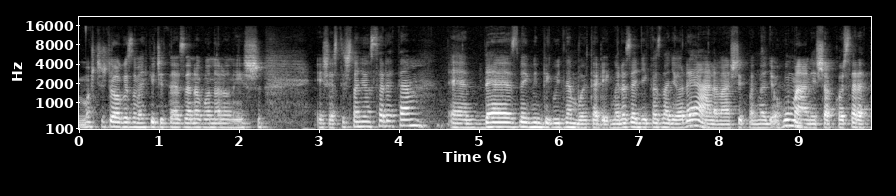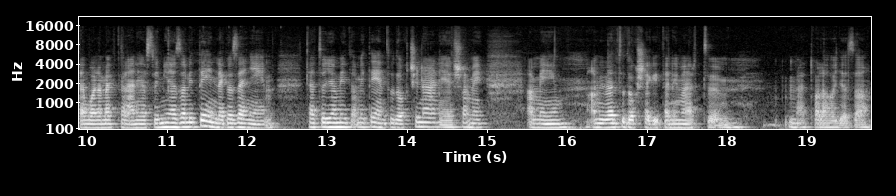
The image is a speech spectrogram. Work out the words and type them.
Most is dolgozom egy kicsit ezen a vonalon is, és ezt is nagyon szeretem, de ez még mindig úgy nem volt elég, mert az egyik az nagyon reál, a másik meg nagyon humán, és akkor szerettem volna megtalálni azt, hogy mi az, ami tényleg az enyém. Tehát, hogy amit, amit én tudok csinálni, és ami, ami, amiben tudok segíteni, mert, mert valahogy az a,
